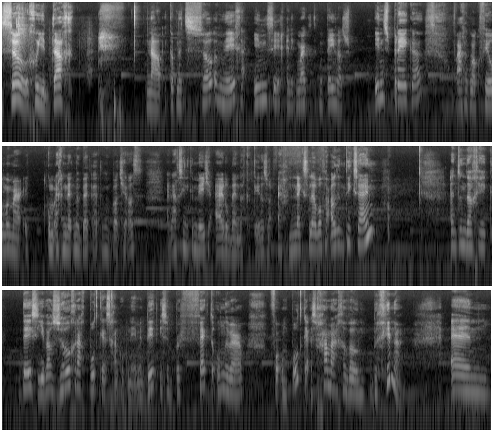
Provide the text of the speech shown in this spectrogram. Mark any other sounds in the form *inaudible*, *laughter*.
Zo, goeiedag. Nou, ik had net zo een mega inzicht en ik merk dat ik meteen wel inspreken. Of eigenlijk wel ik filmen, maar ik kom echt net mijn bed uit in mijn badjas. En aangezien ik een beetje ijdel ben, dacht ik, oké, dat is wel echt next level van authentiek zijn. En toen dacht ik, deze, je wou zo graag podcast gaan opnemen. Dit is een perfecte onderwerp voor een podcast. Ga maar gewoon beginnen. En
